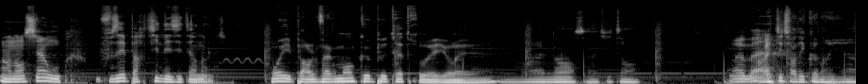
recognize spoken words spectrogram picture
un ancien ou, faisait partie des Eternals. Ouais, ils parlent vaguement que peut-être, ouais, il y aurait. Ouais, non, c'est un titan. Ouais, bah, Arrêtez de faire des conneries. Hein.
